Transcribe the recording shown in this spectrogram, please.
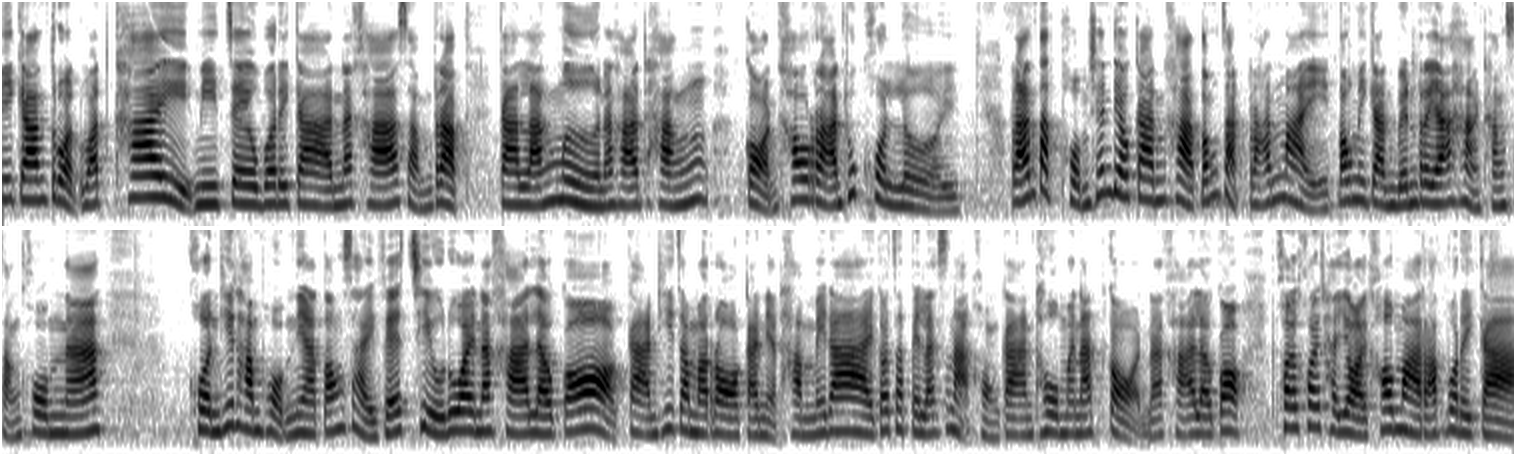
มีการตรวจวัดไข้ มีเจลบริการนะคะสำหรับการล้างมือนะคะ ทั้งก่อนเข้าร้านทุกคนเลย ร้านตัดผมเช่นเดียวกันค่ะ ต้องจัดร้านใหม่ ต้องมีการเว้นระยะห่างทางสังคมนะ คนที่ทำผมเนี่ยต้องใส่เฟสชิลด้วยนะคะ แล้วก็การที่จะมารอกันเนี่ยทำไม่ได้ ก็จะเป็นลักษณะของการโทรมานัดก่อนนะคะ แล้วก็ค่อยๆทยอยเข้ามารับบริกา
